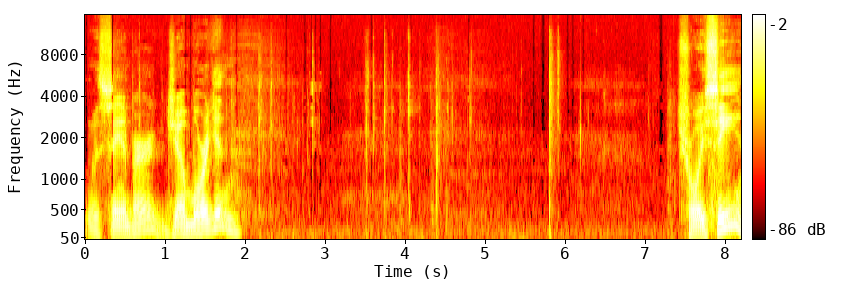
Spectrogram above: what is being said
with Sandberg, Joe Morgan. Troy C.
